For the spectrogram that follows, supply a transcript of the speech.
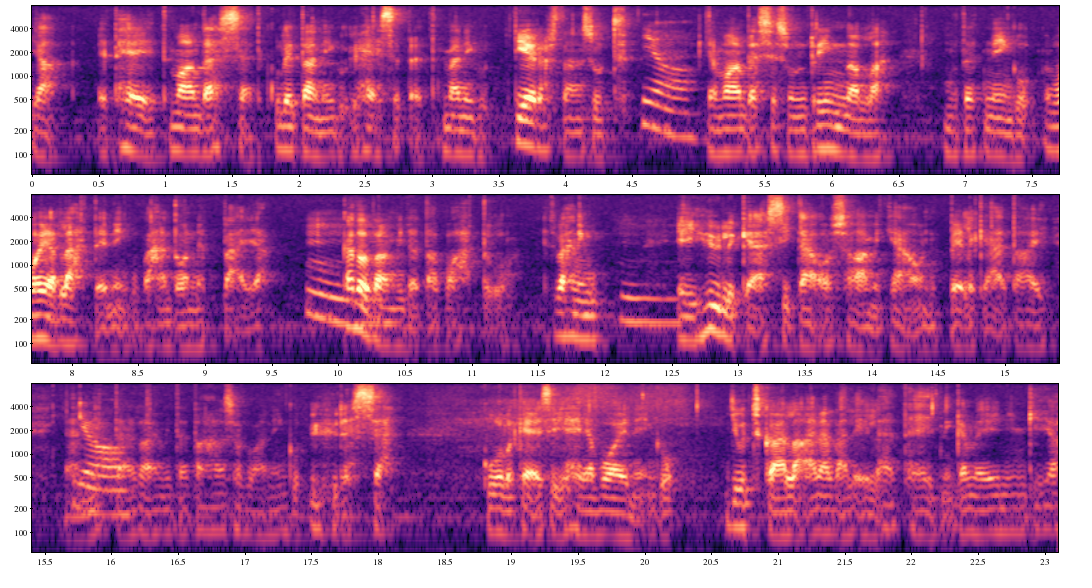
ja että hei, että mä oon tässä, että kuljetaan niinku yhdessä, että mä niinku tiedostan sut Joo. ja mä oon tässä sun rinnalla mutta että niin kuin, me voidaan lähteä niin kuin vähän tonne päin ja mm. katsotaan mitä tapahtuu. Vähän niin kuin mm. ei hylkää sitä osaa, mikä on pelkää tai jännittää Joo. tai mitä tahansa, vaan niin kuin yhdessä kulkee siihen ja voi niin kuin jutskailla aina välillä, että hei, mikä meininki ja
